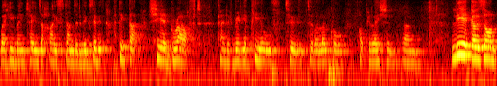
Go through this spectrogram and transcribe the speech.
where he maintains a high standard of exhibits. I think that sheer graft kind of really appeals to, to the local population. Um, Lee, it goes on,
